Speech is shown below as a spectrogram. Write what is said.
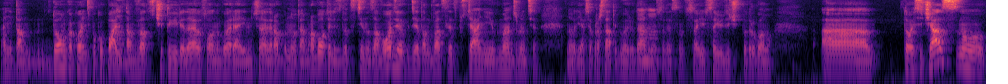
они там дом какой-нибудь покупали Да. там в 24, да, условно говоря, и начинали, ну, там, работали с 20 на заводе, где там 20 лет спустя они в менеджменте, ну, я все про Штаты говорю, да, ну, Мгм. соответственно, в, в Союзе чуть по-другому, А, то сейчас, ну,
